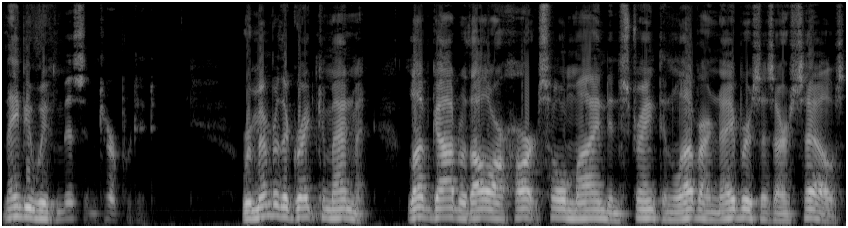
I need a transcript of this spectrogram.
maybe we've misinterpreted. Remember the great commandment love God with all our heart, soul, mind, and strength, and love our neighbors as ourselves.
